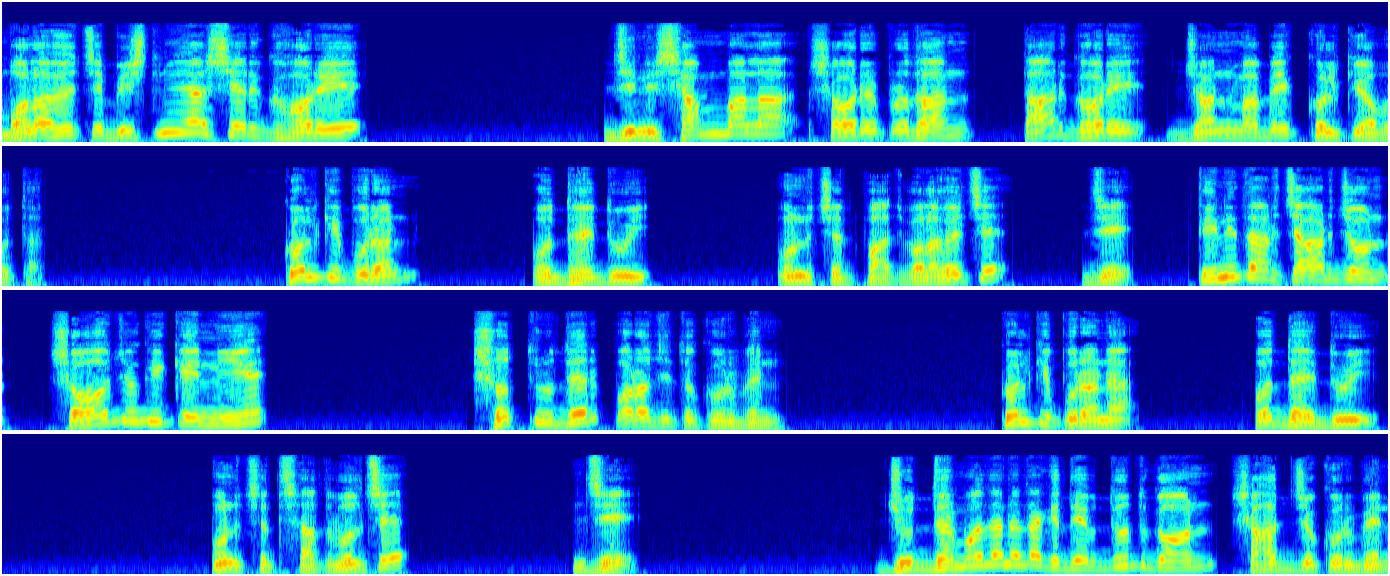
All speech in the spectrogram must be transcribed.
বলা হয়েছে বিষ্ণুয়াসের ঘরে যিনি শাম্বালা শহরের প্রধান, তার ঘরে জন্মাবে কলকি অবতার। কলকি পুরাণ, অধ্যায় দুই, অনুচ্ছেদ পাঁচ, বলা হয়েছে যে, তিনি তার চারজন সহযোগীকে নিয়ে শত্রুদের পরাজিত করবেন। কলকি পুরাণা অধ্যায় দুই, অনুচ্ছেদ সাত বলছে যে, যুদ্ধের ময়দানে তাকে দেবদূতগণ সাহায্য করবেন।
